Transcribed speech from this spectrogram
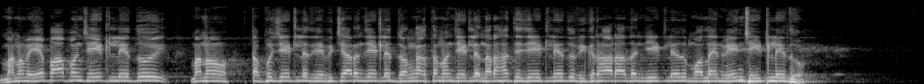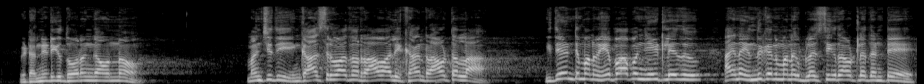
మనం ఏ పాపం చేయట్లేదు మనం తప్పు చేయట్లేదు వ్యభిచారం చేయట్లేదు దొంగతనం చేయట్లేదు నరహత్య చేయట్లేదు విగ్రహారాధన చేయట్లేదు మొదలైనవి ఏం చేయట్లేదు. వీటన్నిటికీ దూరంగా ఉన్నాం. మంచిది ఇంకా ఆశీర్వాదం రావాలి కానీ రావటల్లా? ఇదేంటి మనం ఏ పాపం చేయట్లేదు? అయినా ఎందుకని మనకు బ్లెస్సింగ్ రావట్లేదంటే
